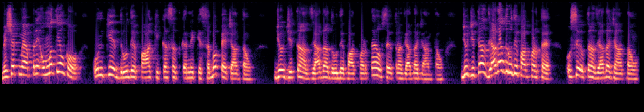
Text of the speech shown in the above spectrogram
बेशक मैं अपने उम्मतियों को उनके द्रूद पाक की कसरत करने के सबब पहचानता हूँ। जो जितना ज़्यादा द्रूद पाक पढ़ता है, उसे उतना ज़्यादा जानता हूँ। जो जितना ज़्यादा द्रूद पाक पढ़ता है, उसे उतना ज़्यादा जानता हूँ।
